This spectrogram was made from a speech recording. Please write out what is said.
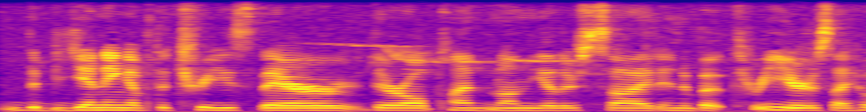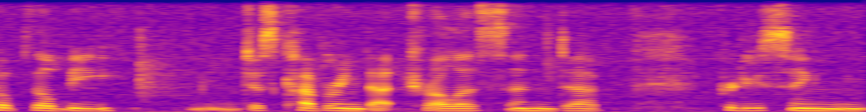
the beginning of the trees there, they're all planted on the other side. In about three years, I hope they'll be just covering that trellis and uh, producing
